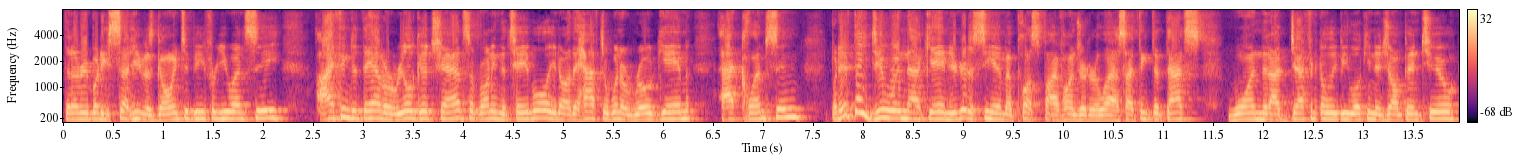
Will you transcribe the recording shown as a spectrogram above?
that everybody said he was going to be for UNC. I think that they have a real good chance of running the table. You know, they have to win a road game at Clemson. But if they do win that game, you're going to see him at plus 500 or less. I think that that's one that I'd definitely be looking to jump into.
